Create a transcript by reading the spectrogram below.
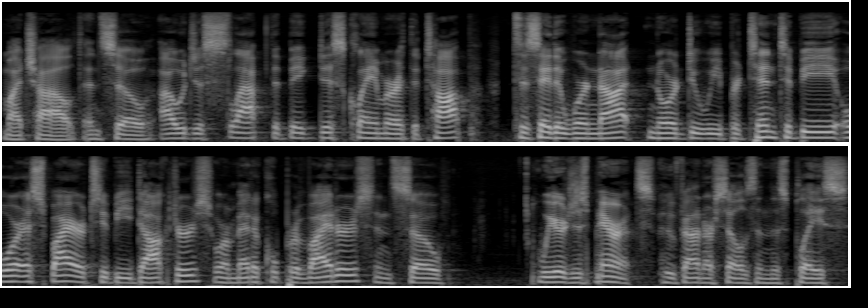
my child. And so I would just slap the big disclaimer at the top to say that we're not, nor do we pretend to be or aspire to be doctors or medical providers. And so we are just parents who found ourselves in this place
